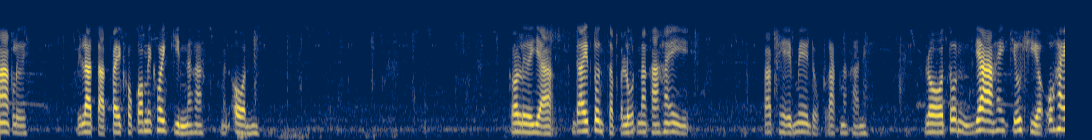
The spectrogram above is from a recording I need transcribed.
มากเลย เวลาตัดไปเขาก็ไม่ค่อยกินนะคะ มันอ่อน ก็เลยอยากได้ต้นสับปะรดนะคะ ให้ป้าเพแม่ดอกรักนะคะนี่รอต้นหญ้าให้เขียวเขียวๆโอ้ให้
